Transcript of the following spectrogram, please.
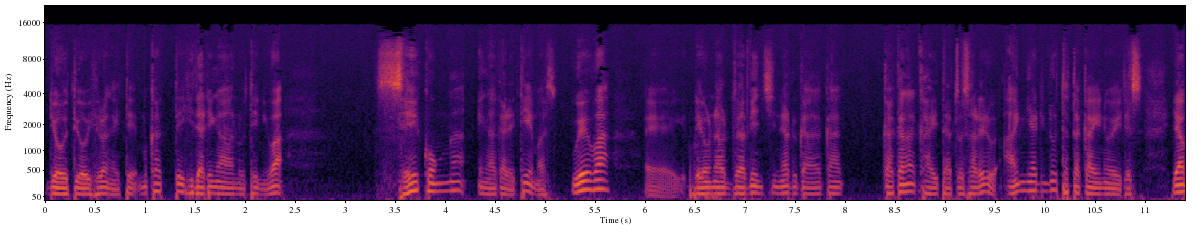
両手を広げて向かって左側の手には聖痕が描かれています。上は、えー、レオナルド・ダ・ヴィンチになる画家画家が描いたとされるアンヤリの戦いの絵ですや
